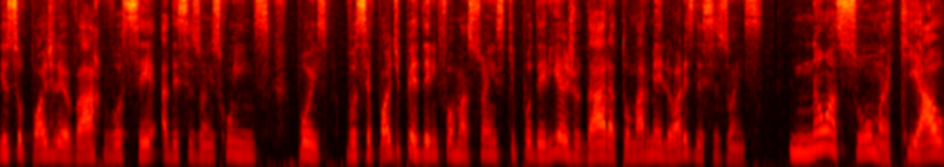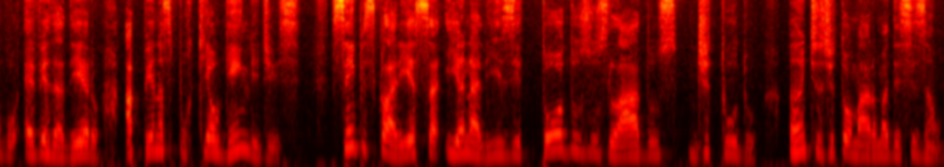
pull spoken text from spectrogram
isso pode levar você a decisões ruins, pois você pode perder informações que poderiam ajudar a tomar melhores decisões. Não assuma que algo é verdadeiro apenas porque alguém lhe disse. Sempre esclareça e analise todos os lados de tudo antes de tomar uma decisão.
